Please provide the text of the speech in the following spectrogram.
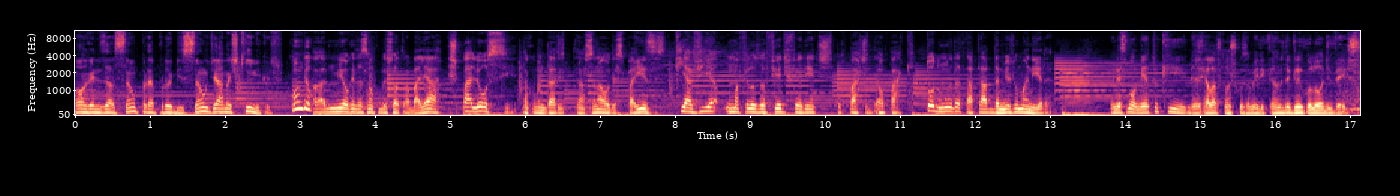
Organização para a Proibição de Armas Químicas. Quando a minha organização começou a trabalhar, espalhou-se na comunidade internacional desses países que havia uma filosofia diferente por parte da OPAC. Todo mundo era tratado da mesma maneira. Foi nesse momento que minhas relações com os americanos degringolou de vez.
